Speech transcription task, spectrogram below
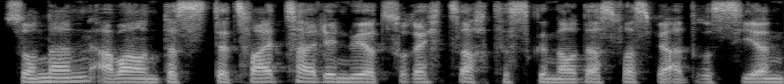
sondern aber, und das ist der zweite Teil, den du ja zu Recht sagtest, genau das, was wir adressieren,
